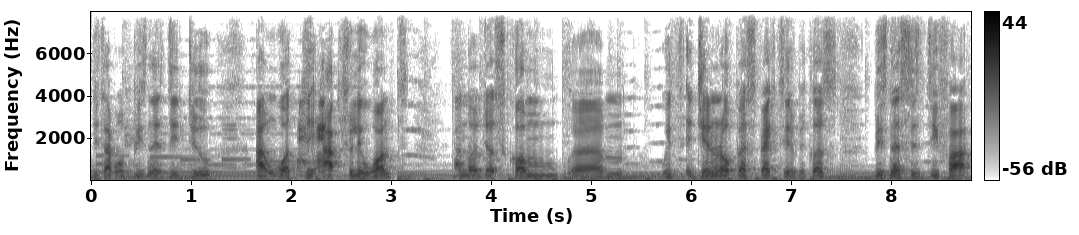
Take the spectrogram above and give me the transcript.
the type of business they do and what they mm-hmm. actually want and not just come um, with a general perspective because businesses differ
